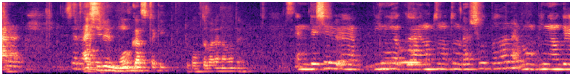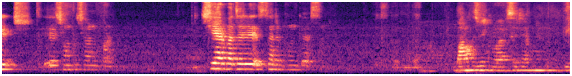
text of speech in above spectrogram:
আর স্যার আইসিবির মূল কাজটা কি একটু বলতে পারেন আমাদের? দেশের বিনিয়োগ নতুন নতুন ব্যবসা উৎপাদন এবং বিনিয়োগের সম্প্রসারণ করা। শেয়ার বাজারে স্যারের ভূমিকা আছে। বাংলাদেশ ব্যাংকের ওয়েবসাইটে আপনি কি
